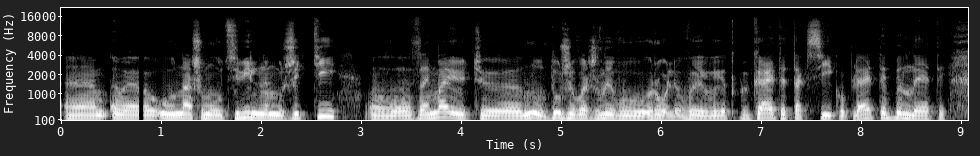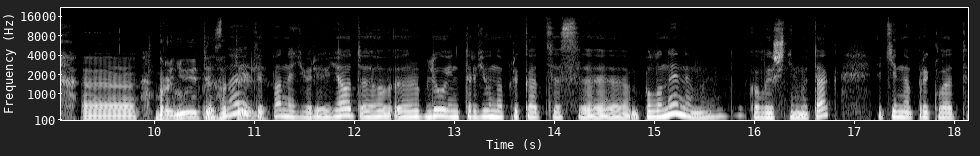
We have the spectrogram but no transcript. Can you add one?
е, е, у нашому цивільному житті займають ну, дуже важливу роль. Ви викликаєте таксі, купляєте білети, бронюєте Ви готелі. знаєте, пане Юрію, я от роблю інтерв'ю, наприклад, з полоненими колишніми, так? які, наприклад,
